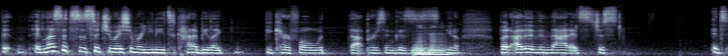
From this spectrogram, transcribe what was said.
th- unless it's a situation where you need to kind of be like be careful with that person because mm-hmm. you know. But other than that, it's just it's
